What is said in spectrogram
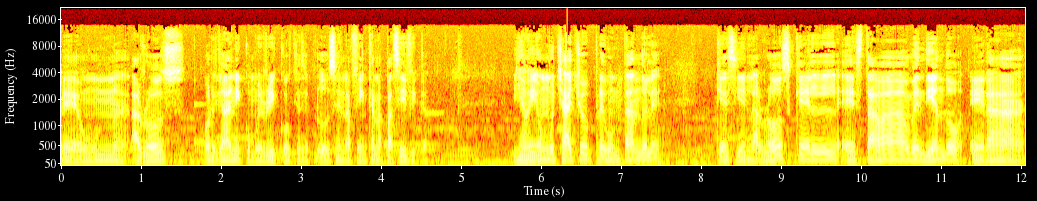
eh, un arroz orgánico muy rico que se produce en la finca La Pacífica y había un muchacho preguntándole que si el arroz que él estaba vendiendo era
